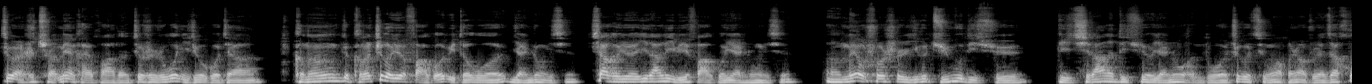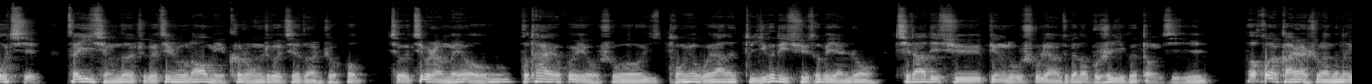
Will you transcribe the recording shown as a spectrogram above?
基本上是全面开花的，就是如果你这个国家可能可能这个月法国比德国严重一些，下个月意大利比法国严重一些，呃，没有说是一个局部地区比其他的地区要严重很多，这个情况很少出现在后期，在疫情的这个进入了奥米克戎这个阶段之后。就基本上没有，不太会有说同一个国家的一个地区特别严重，其他地区病毒数量就跟它不是一个等级，呃，患感染数量跟它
